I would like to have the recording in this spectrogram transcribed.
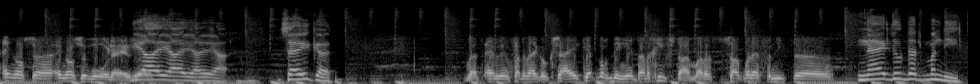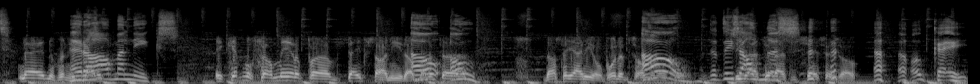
Engelse, Engelse woorden even. Ja, ja, ja, ja. Zeker. Wat Erwin van der Wijk ook zei, ik heb nog dingen in het archief staan, maar dat zou ik maar even niet... eh, Nee, doe dat maar niet. Nee, nog maar niet. Herhaal Maar maar niks. Ik, heb nog veel meer op eh, tape staan hier dan. Oh, dat, eh, oh. Daar sta jij niet op hoor. Dat is anders. Oh, dat is anders. 2006 en zo. Oké.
